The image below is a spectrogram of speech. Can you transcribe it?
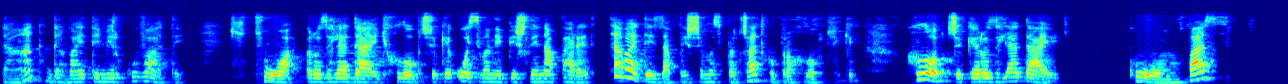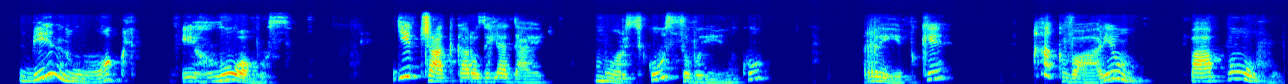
Так, давайте міркувати. Що розглядають хлопчики? Ось вони пішли наперед. Давайте запишемо спочатку про хлопчиків. Хлопчики розглядають компас, бінокль і глобус. Дівчатка розглядають морську свинку, рибки, акваріум, папугу.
